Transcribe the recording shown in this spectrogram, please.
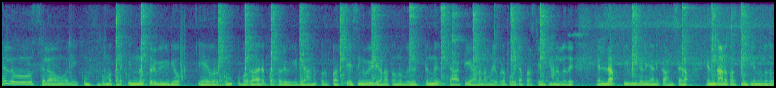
ഹലോ അസ്സലാമലൈക്കും. അപ്പോൾ അപ്പം മക്കളെ ഇന്നത്തെ ഒരു വീഡിയോ ഏവർക്കും ഉപകാരപ്പെട്ട ഒരു വീഡിയോ ആണ്. ഒരു പർച്ചേസിങ് വീഡിയോ ആണ്. അപ്പോൾ നമ്മൾ വീട്ടിൽ നിന്ന് സ്റ്റാർട്ട് ചെയ്യുകയാണ് നമ്മൾ ഇവിടെ പോയിട്ടാണ് പർച്ചേസ് ചെയ്യുന്നുള്ളത്. എല്ലാം ഈ വീഡിയോയിൽ ഞാൻ കാണിച്ചു തരാം. എന്താണ് പർച്ചേസ് ചെയ്യുന്നുള്ളതും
